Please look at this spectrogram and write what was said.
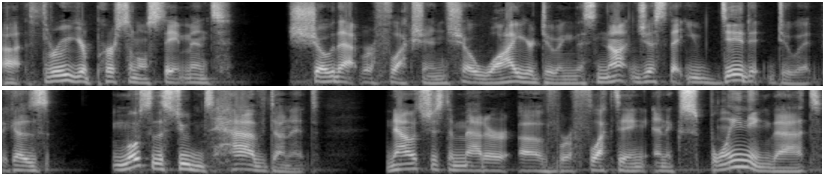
uh, through your personal statement, show that reflection, show why you're doing this, not just that you did do it, because most of the students have done it. Now it's just a matter of reflecting and explaining that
